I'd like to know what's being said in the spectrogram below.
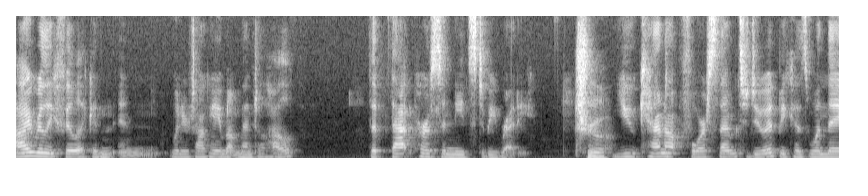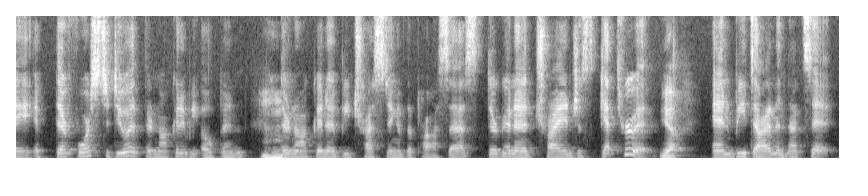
i really feel like in, in when you're talking about mental health that that person needs to be ready True. you cannot force them to do it because when they if they're forced to do it they're not going to be open Mhm. they're not going to be trusting of the process they're going to try and just get through it Yeah. and be done and that's it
